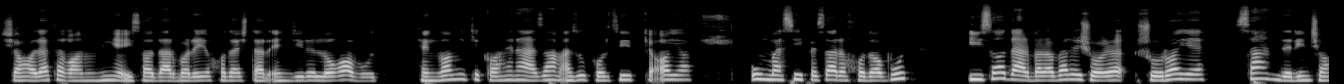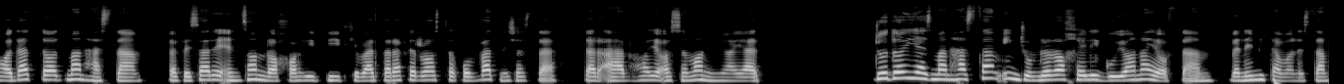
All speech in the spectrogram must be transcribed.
شهادت قانونی عیسی درباره خودش در انجیل لغا بود هنگامی که کاهن اعظم از او پرسید که آیا او مسیح پسر خدا بود عیسی در برابر شورای سهندرین شهادت داد من هستم و پسر انسان را خواهید دید که بر طرف راست قوت نشسته در ابرهای آسمان میآید. جدایی از من هستم این جمله را خیلی گویا نیافتم و نمی توانستم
